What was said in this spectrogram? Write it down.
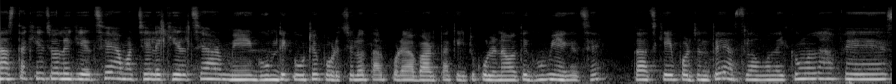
নাস্তা খেয়ে চলে গিয়েছে, আমার ছেলে খেলছে আর মেয়ে ঘুম থেকে উঠে পড়েছিল, তারপরে আবার তাকে একটু কোলে নেওয়াতে ঘুমিয়ে গেছে। তো আজকে এই পর্যন্তই, আসসালামু আলাইকুম, আল্লাহ হাফেজ।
